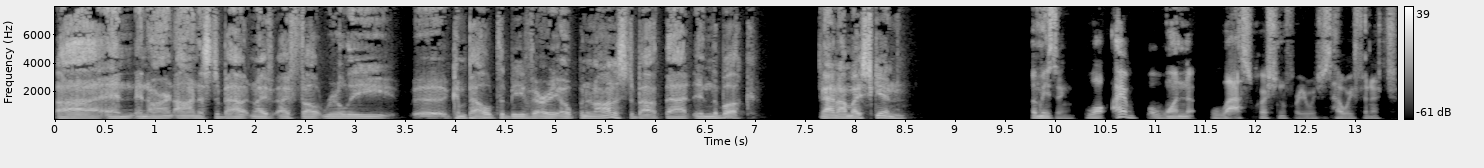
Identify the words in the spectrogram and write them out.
uh, and, and aren't honest about. And I, I felt really uh, compelled to be very open and honest about that in the book and on my skin. Amazing. Well, I have one last question for you, which is how we finish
